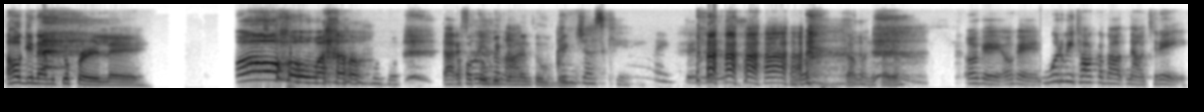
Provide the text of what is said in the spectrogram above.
Ako ginamit ko Pearl eh. Oh, wow. That Ako explains tubig lang ng tubig. I'm just kidding. Oh my goodness. Ano? Tama na tayo? Okay, okay. What do we talk about now today,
